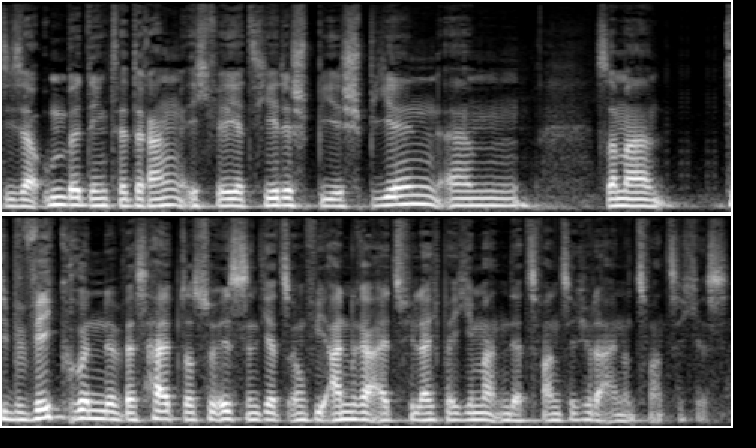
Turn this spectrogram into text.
dieser unbedingte Drang, ich will jetzt jedes Spiel spielen, ähm, sag mal, die Beweggründe, weshalb das so ist, sind jetzt irgendwie andere als vielleicht bei jemandem, der 20 oder 21 ist.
